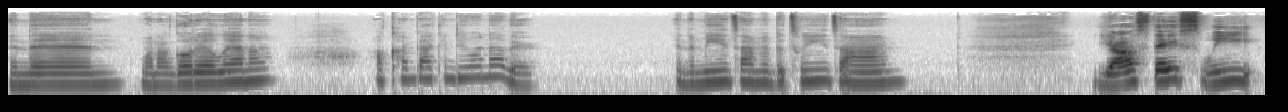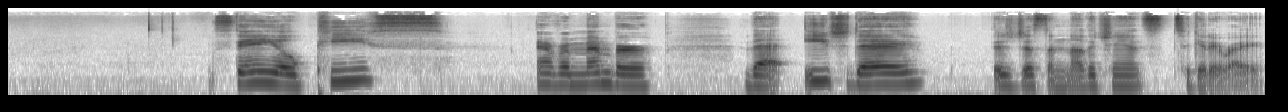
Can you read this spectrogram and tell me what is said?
And then when I go to Atlanta, I'll come back and do another. In the meantime, in between time, y'all stay sweet stay in your peace, and remember that each day is just another chance to get it right.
